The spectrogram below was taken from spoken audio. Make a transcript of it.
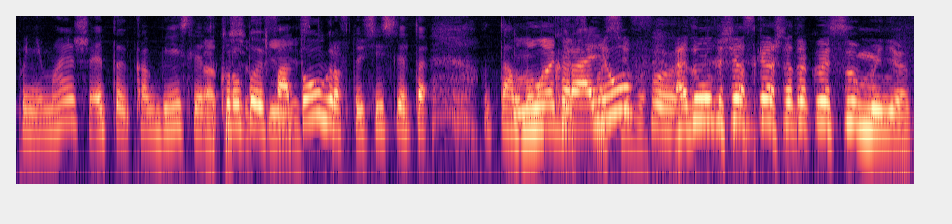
понимаешь, это как бы, если А, это то крутой всё-таки есть. фотограф, то есть если это там Ну, молодец, Королев, спасибо. э, я думал, ты сейчас скажешь, что такой суммы нет.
